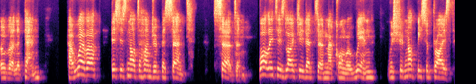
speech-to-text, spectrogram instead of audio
over Le Pen. However, this is not 100% certain. While it is likely that uh, Macron will win, we should not be surprised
